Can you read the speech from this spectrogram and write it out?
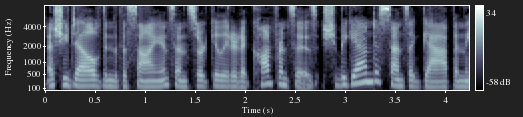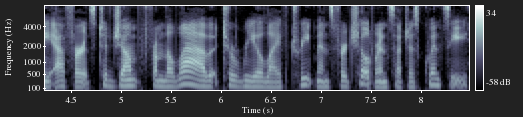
As she delved into the science and circulated at conferences, she began to sense a gap in the efforts to jump from the lab to real life treatments for children such as Quincy.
